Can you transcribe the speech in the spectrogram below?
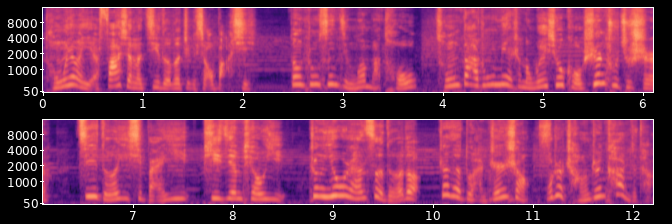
同样也发现了基德的这个小把戏。当中森警官把头从大钟面上的维修口伸出去时，基德一袭白衣，披肩飘逸，正悠然自得地站在短针上，扶着长针看着他。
